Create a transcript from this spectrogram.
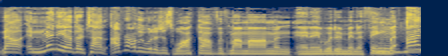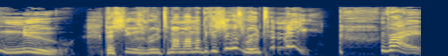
Now, in many other times, I probably would have just walked off with my mom and, and it would have been a thing, but I mm-hmm. knew that she was rude to my mama because she was rude to me. Right.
